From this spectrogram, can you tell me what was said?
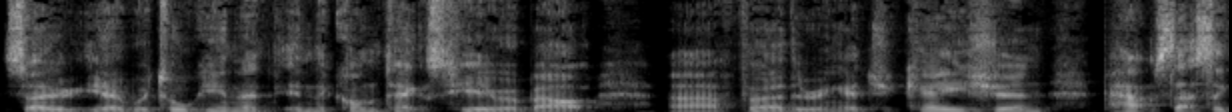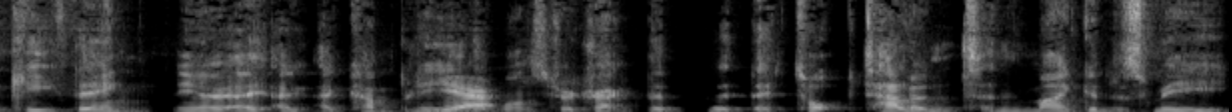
So, you know, we're talking in the, in the context here about uh, furthering education. Perhaps that's a key thing. You know, a, a company yeah. that wants to attract the, the, the, top talent, and my goodness me,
